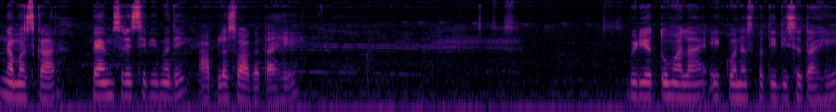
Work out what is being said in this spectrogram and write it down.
नमस्कार. पॅम्स रेसिपीमध्ये आपलं स्वागत आहे. व्हिडिओत तुम्हाला एक वनस्पती दिसत आहे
